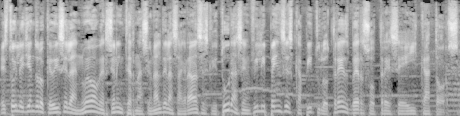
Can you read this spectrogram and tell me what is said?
Estoy leyendo lo que dice la nueva versión internacional de las Sagradas Escrituras en Filipenses capítulo 3, verso 13 y 14.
